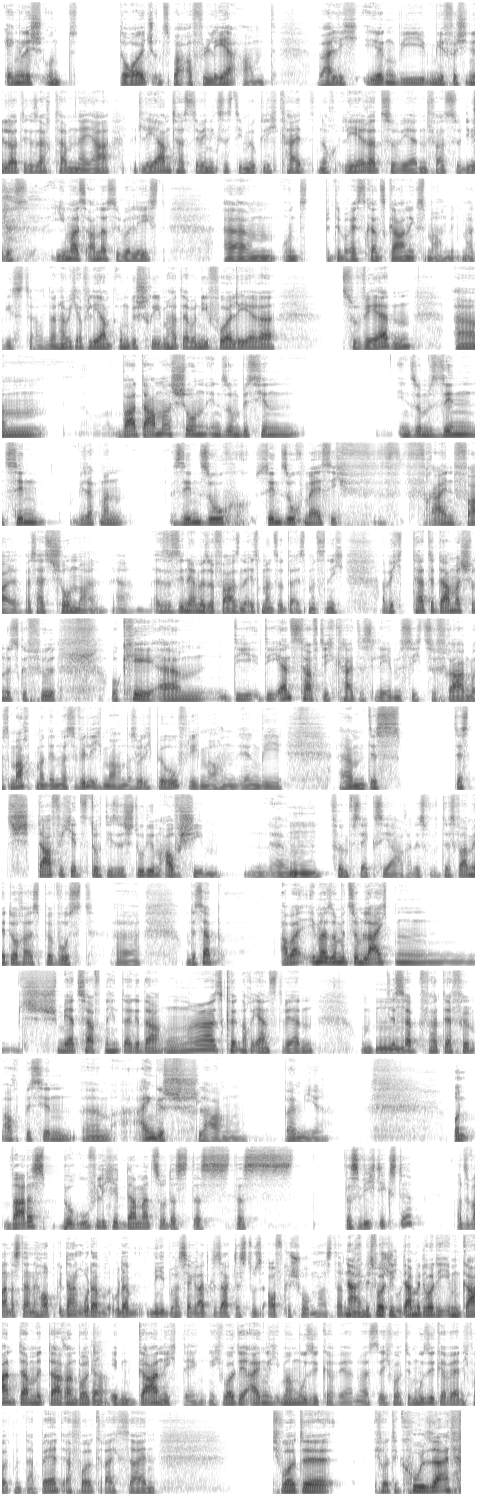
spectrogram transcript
Englisch und Deutsch und zwar auf Lehramt, weil ich irgendwie mir verschiedene Leute gesagt haben, naja, mit Lehramt hast du wenigstens die Möglichkeit, noch Lehrer zu werden, falls du dir das jemals anders überlegst. Ähm, und mit dem Rest kannst du gar nichts machen mit Magister. Und dann habe ich auf Lehramt umgeschrieben, hatte aber nie vor, Lehrer zu werden. Ähm, war damals schon in so ein bisschen, in so einem Sinn, Sinn, wie sagt man, Sinnsuch, sinnsuchmäßig freien Fall. Was heißt schon mal? Ja. Also es sind ja immer so Phasen, da ist man so, da ist man es nicht. Aber ich hatte damals schon das Gefühl, okay, ähm, die, die Ernsthaftigkeit des Lebens, sich zu fragen, was macht man denn, was will ich machen, was will ich beruflich machen, irgendwie, ähm, das, das darf ich jetzt durch dieses Studium aufschieben. Ähm, mhm. Fünf, sechs Jahre. Das, das war mir durchaus bewusst. Äh, und deshalb aber immer so mit so einem leichten, schmerzhaften Hintergedanken, na, es könnte noch ernst werden. Und mhm. deshalb hat der Film auch ein bisschen ähm, eingeschlagen bei mir. Und war das Berufliche damals so das, das, das, das Wichtigste? Also waren das deine Hauptgedanken oder, oder nee, du hast ja gerade gesagt, dass du es aufgeschoben hast. Nein, das wollte ich, damit wollte ich eben gar, damit, daran wollte ja. ich eben gar nicht denken. Ich wollte eigentlich immer Musiker werden, weißt du? Ich wollte Musiker werden, ich wollte mit einer Band erfolgreich sein. Ich wollte ich wollte cool sein.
